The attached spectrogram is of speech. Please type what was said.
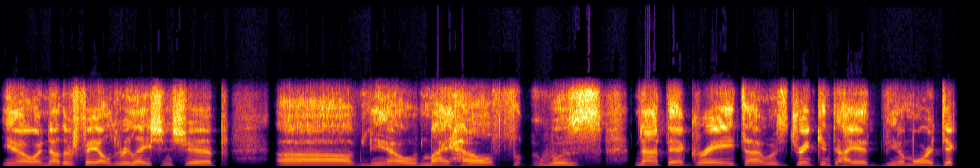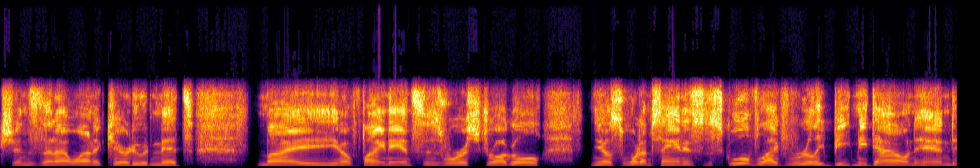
you know another failed relationship uh, you know my health was not that great. I was drinking i had you know more addictions than i want to care to admit. My you know finances were a struggle. You know so what i'm saying is the school of life really beat me down. And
